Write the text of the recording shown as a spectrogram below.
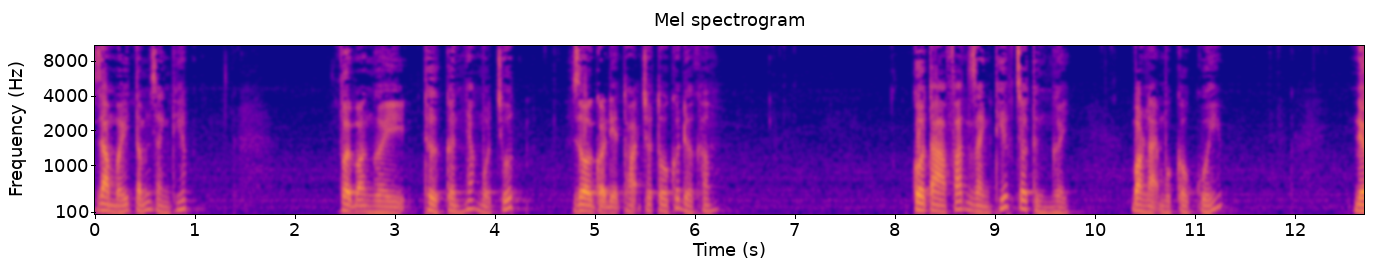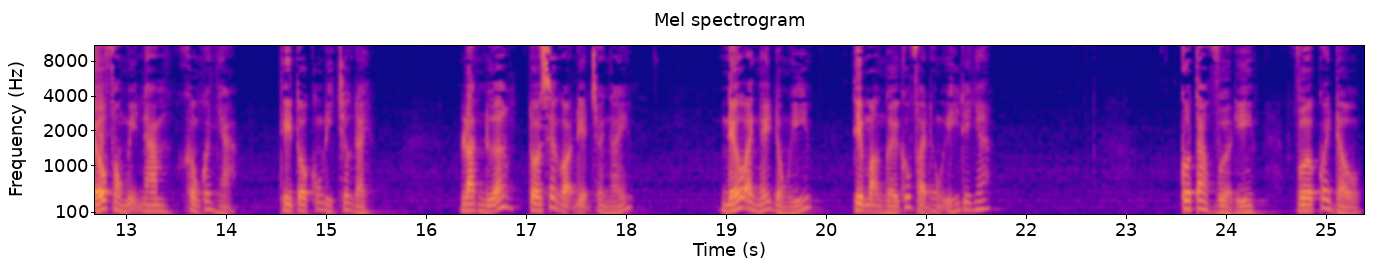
ra mấy tấm danh thiếp. Vậy mọi người thử cân nhắc một chút, rồi gọi điện thoại cho tôi có được không? Cô ta phát danh thiếp cho từng người, bỏ lại một câu cuối. Nếu phòng Mỹ Nam không có nhà, thì tôi cũng đi trước đây. Lát nữa tôi sẽ gọi điện cho anh ấy. Nếu anh ấy đồng ý, thì mọi người cũng phải đồng ý đi nhé. Cô ta vừa đi, vừa quay đầu,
